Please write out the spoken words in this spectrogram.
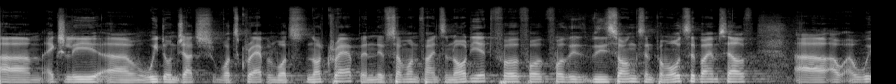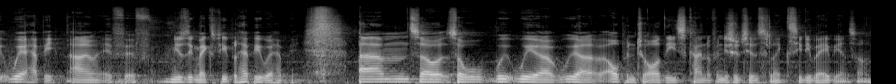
Um, actually, uh, we don't judge what's crap and what's not crap. And if someone finds an audience for, for, for the, these songs and promotes it by himself, uh, we, are happy. Uh, if, if music makes people happy, we're happy. Um, so so we, we, are we are open to all these kind of initiatives like CD Baby and so on.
